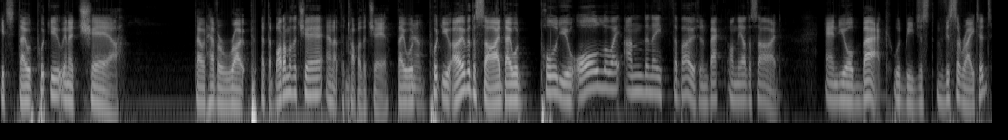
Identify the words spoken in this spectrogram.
It's they would put you in a chair. They would have a rope at the bottom of the chair and at the top of the chair. They would Yeah. put you over the side. They would pull you all the way underneath the boat and back on the other side. And your back would be just viscerated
